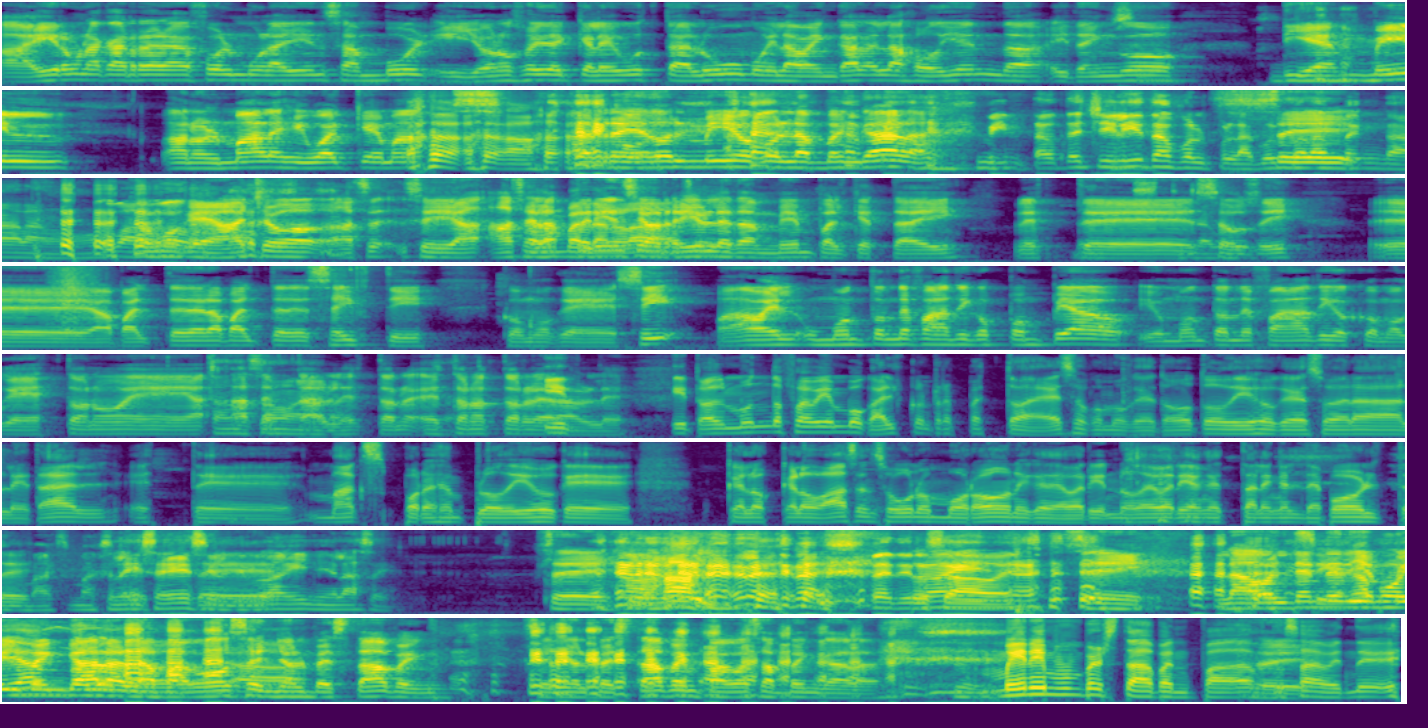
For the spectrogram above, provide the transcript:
a ir a una carrera de fórmula ahí en Sambur y yo no soy del que le gusta el humo y la bengala y la jodienda y tengo 10.000 anormales igual que más alrededor mío con las bengalas. Pintados de chilita por, la culpa de las bengalas. Como que Hacho hace, sí, hace la experiencia horrible también para el que está ahí. Este, so, sí. Eh, aparte de la parte de safety, como que sí, va a haber un montón de fanáticos pompeados y un montón de fanáticos como que esto no es aceptable, esto, no, esto no es tolerable. Y, todo el mundo fue bien vocal con respecto a eso, como que todo, dijo que eso era letal. Este Max, por ejemplo, dijo que que los que lo hacen son unos morones y que deberían, no deberían estar en el deporte. Max, Max le dice eso y le una guiña y él hace. Sí. Sí. La orden de 10.000 bengalas la pagó señor Verstappen. Señor Verstappen pagó esas bengalas. Minimum Verstappen, para, tú sabes, de,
